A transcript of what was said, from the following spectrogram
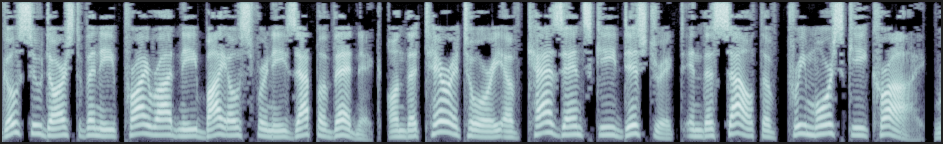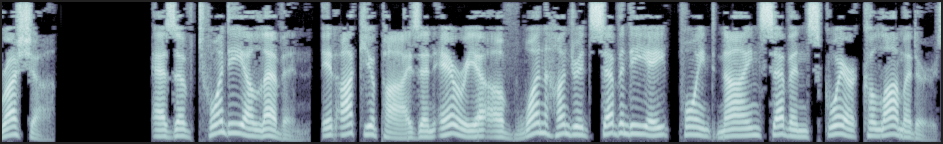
Gosudarstvenny Prirodny Biosferny Zapovednik on the territory of Khasansky District in the south of Primorsky Krai, Russia. As of 2011, it occupies an area of 178.97 square kilometers,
